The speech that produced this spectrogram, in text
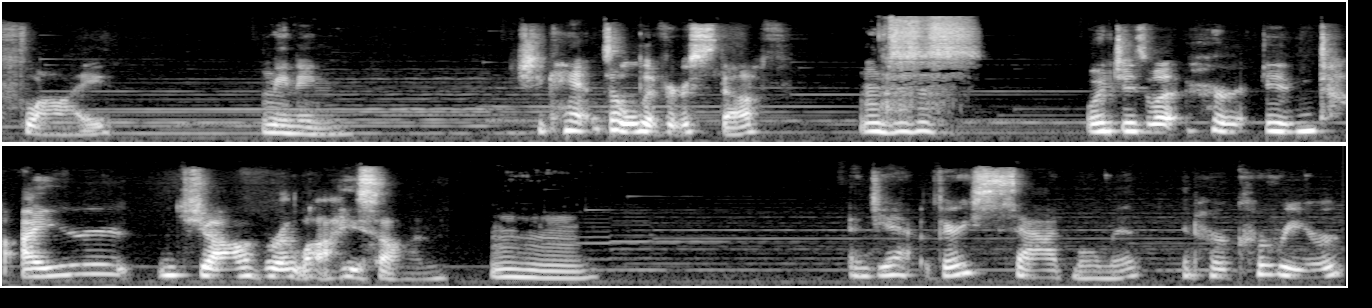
fly, meaning she can't deliver stuff, Mm. which is what her entire job relies on. mm-hmm. And yeah, very sad moment in her career.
